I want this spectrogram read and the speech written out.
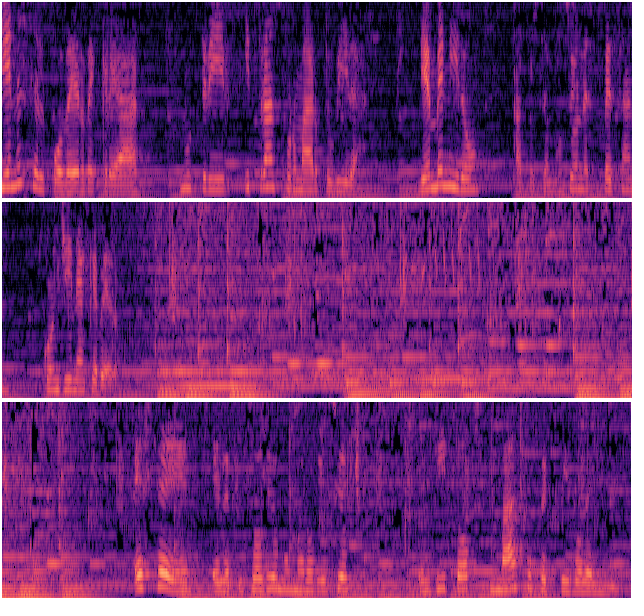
Tienes el poder de crear, nutrir y transformar tu vida. Bienvenido a Tus emociones pesan con Gina Quevedo. Este es el episodio número 18, el detox más efectivo del mundo.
